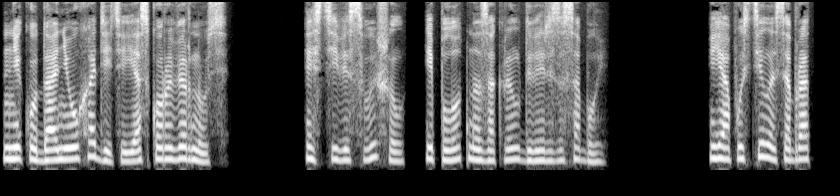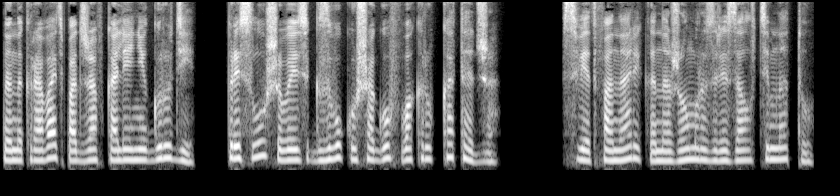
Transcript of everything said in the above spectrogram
«Никуда не уходите, я скоро вернусь». Эстивис вышел и плотно закрыл дверь за собой. Я опустилась обратно на кровать, поджав колени к груди, прислушиваясь к звуку шагов вокруг коттеджа. Свет фонарика ножом разрезал темноту.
